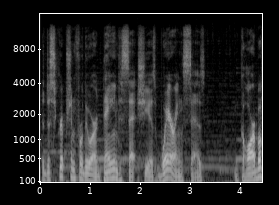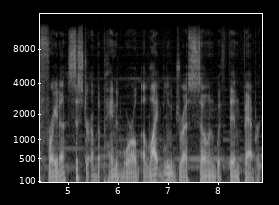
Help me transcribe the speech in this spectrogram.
The description for the ordained set she is wearing says, Garb of Friede, sister of the painted world, a light blue dress sewn with thin fabric.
